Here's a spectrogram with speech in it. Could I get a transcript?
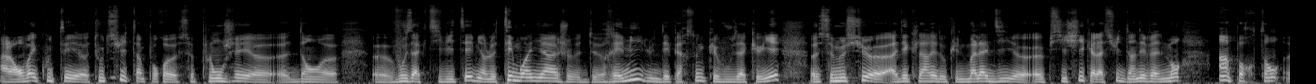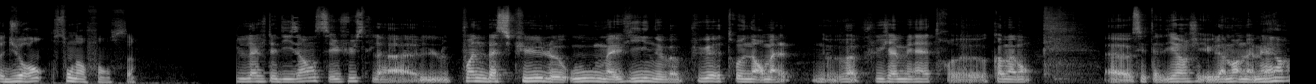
Alors on va écouter euh, tout de suite hein, pour euh, se plonger dans vos activités eh bien, le témoignage de Rémi, l'une des personnes que vous accueillez. ce monsieur a déclaré donc une maladie psychique à la suite d'un événement important durant son enfance. L'âge de 10 ans, c'est juste le point de bascule où ma vie ne va plus être normale, ne va plus jamais être comme avant. Euh, c'est-à-dire j'ai eu la mort de ma mère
